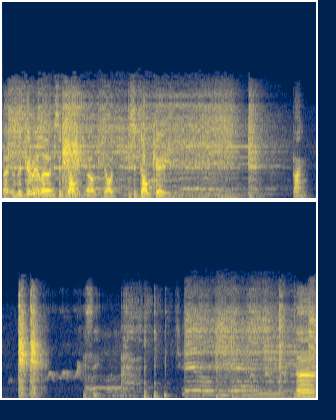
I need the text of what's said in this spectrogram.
Uh, and the gorilla is a don. Oh god, it's a donkey. Bang. You see? uh,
